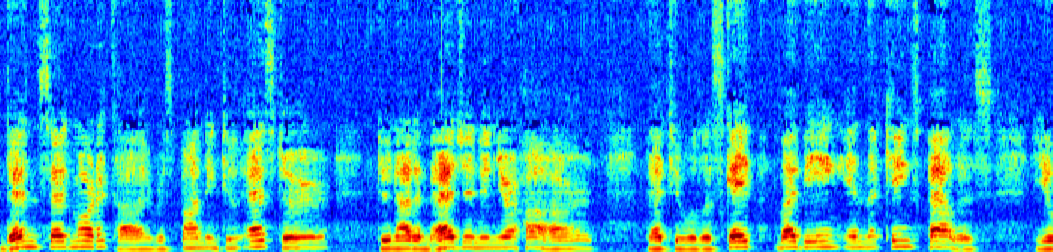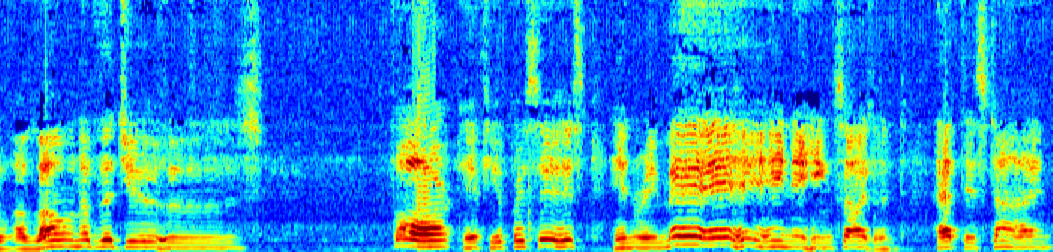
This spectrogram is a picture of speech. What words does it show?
Then said Mordecai, responding to Esther, Do not imagine in your heart that you will escape by being in the king's palace, you alone of the Jews. For if you persist in remaining silent at this time,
